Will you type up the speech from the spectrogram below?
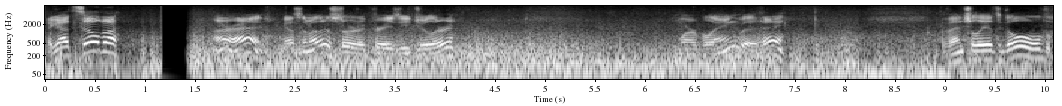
I got silver. All right. Got some other sort of crazy jewelry. More bling, but hey. Eventually it's gold.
